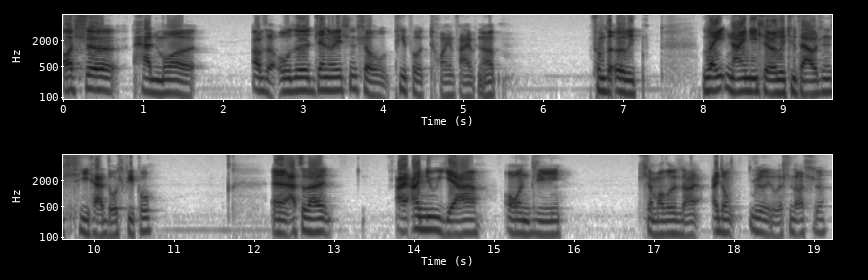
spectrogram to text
Usher had more of the older generation, so people 25 and up. From the early, late 90s to early 2000s, he had those people. And after that, I, I knew, yeah, OMG, some others. I, I don't really listen to Usher.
